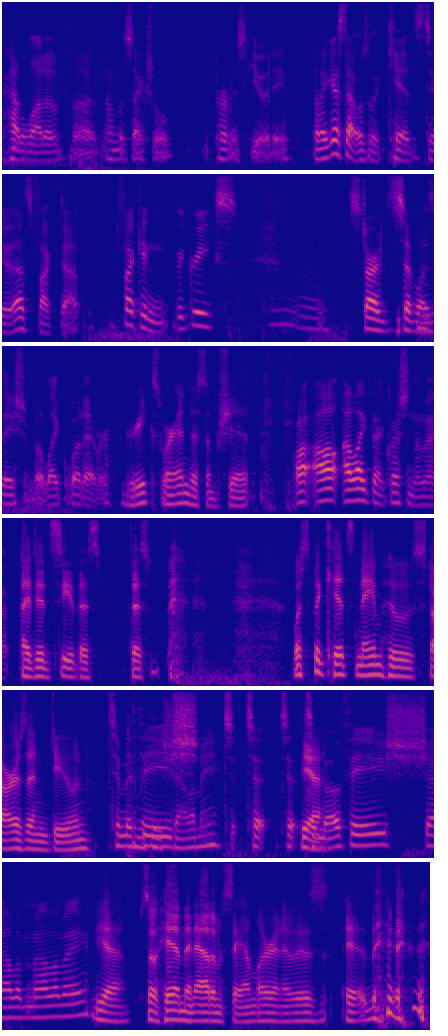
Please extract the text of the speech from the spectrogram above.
had a lot of uh, homosexual promiscuity. But I guess that was with kids too. That's fucked up. Fucking the Greeks mm, started civilization, but like whatever. Greeks were into some shit. I, I, I like that question though, Matt. I did see this this. What's the kid's name who stars in Dune? Timothy, Timothy Chalamet? T- T- T- Yeah. Timothy Chalamet. Yeah, so him and Adam Sandler, and it was it,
